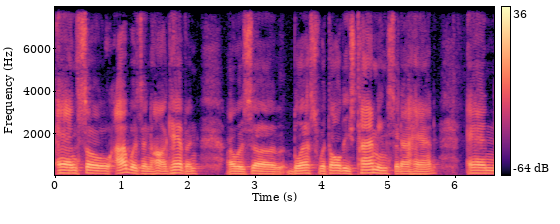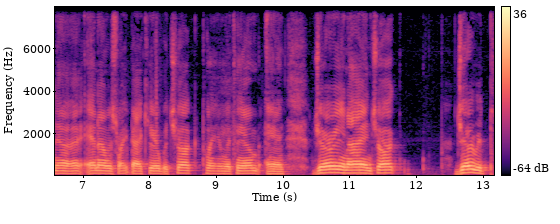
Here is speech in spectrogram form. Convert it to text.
And so I was in hog heaven I was uh, blessed with all these timings that I had. And, uh, and I was right back here with Chuck, playing with him. And Jerry and I and Chuck, Jerry would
